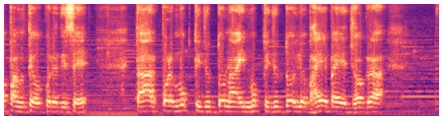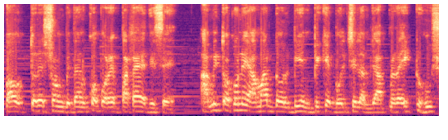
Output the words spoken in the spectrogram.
অপাংতেও করে দিছে। তারপরে মুক্তিযুদ্ধ নাই, মুক্তিযুদ্ধ হইল ভাইয়ে ভাইয়ে ঝগড়া বা উত্তরের সংবিধান কপরে পাঠায় দিছে। আমি তখনই আমার দল বিএনপি কে বলছিলাম যে আপনারা একটু হুশ।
